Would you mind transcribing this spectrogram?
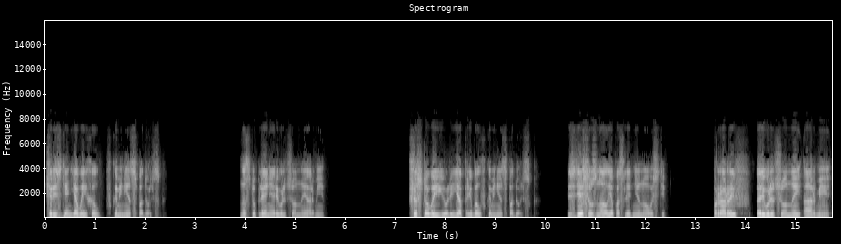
Через день я выехал в Каменец-Подольск. Наступление революционной армии. 6 июля я прибыл в Каменец-Подольск. Здесь узнал я последние новости. Прорыв революционной армии,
